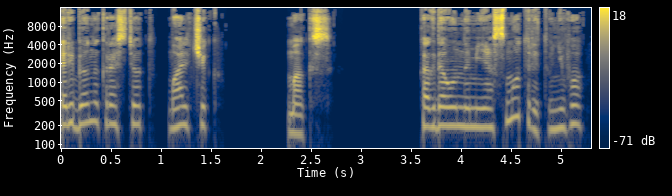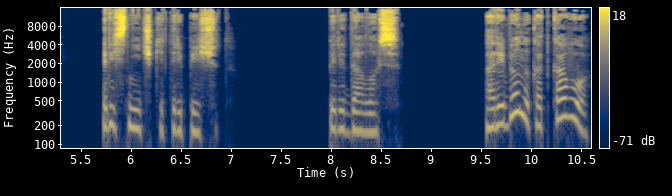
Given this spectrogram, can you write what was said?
Ребенок растет, мальчик, Макс. Когда он на меня смотрит, у него реснички трепещут. Передалось. А ребенок от кого?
